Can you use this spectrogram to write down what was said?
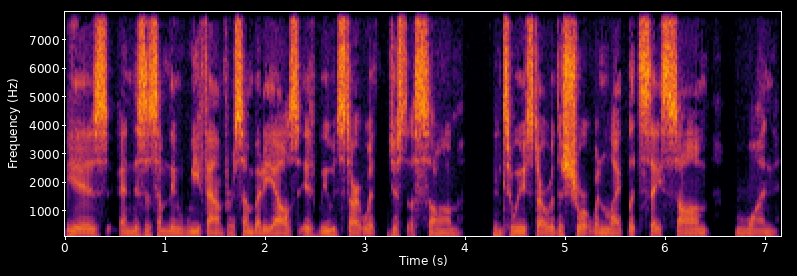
is, and this is something we found for somebody else, is we would start with just a psalm. And so we would start with a short one, like let's say Psalm one.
